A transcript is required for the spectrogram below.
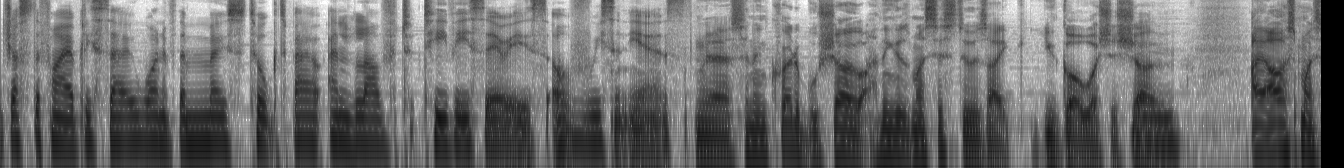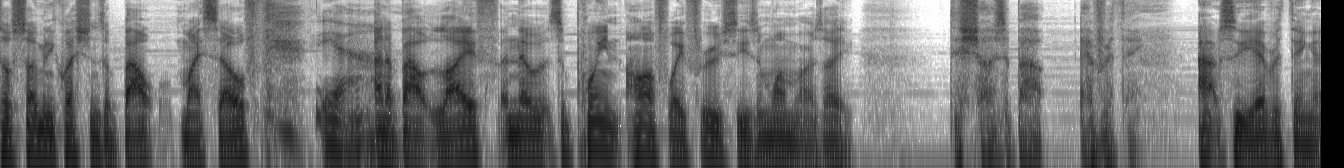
justifiably so, one of the most talked about and loved TV series of recent years. Yeah, it's an incredible show. I think it was my sister who was like, You got to watch the show. Mm. I asked myself so many questions about myself yeah. and about life. And there was a point halfway through season one where I was like, this show's about everything, absolutely everything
